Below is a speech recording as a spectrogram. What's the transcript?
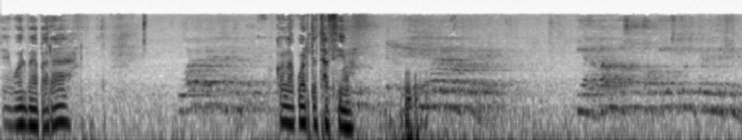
Se vuelve a parar con la cuarta estación. Y alabamos, oh Cristo, y te bendecimos.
